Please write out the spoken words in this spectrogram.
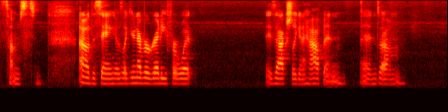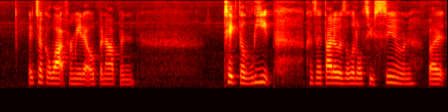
some I don't know what the saying is like you're never ready for what is actually going to happen and um it took a lot for me to open up and take the leap because I thought it was a little too soon. But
